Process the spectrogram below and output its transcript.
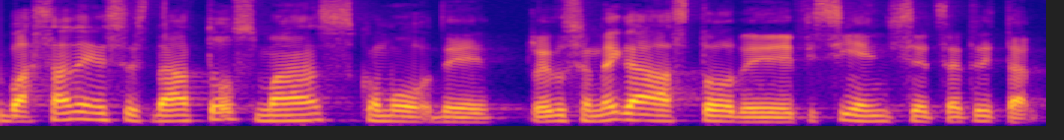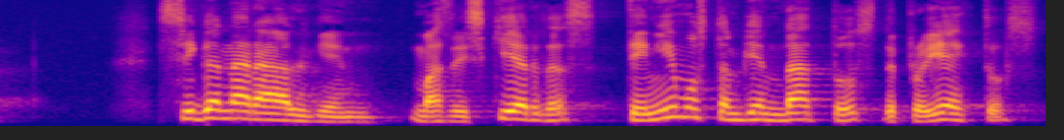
basada en esos datos más como de reducción de gasto, de eficiencia, etcétera y tal. Si ganara alguien más de izquierdas, teníamos también datos de proyectos,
